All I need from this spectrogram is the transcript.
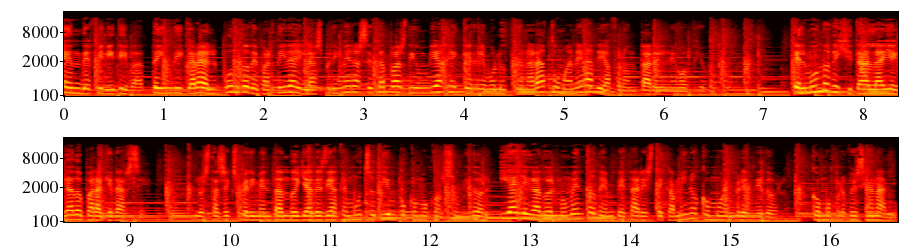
en definitiva, te indicará el punto de partida y las primeras etapas de un viaje que revolucionará tu manera de afrontar el negocio. El mundo digital ha llegado para quedarse. Lo estás experimentando ya desde hace mucho tiempo como consumidor y ha llegado el momento de empezar este camino como emprendedor, como profesional.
